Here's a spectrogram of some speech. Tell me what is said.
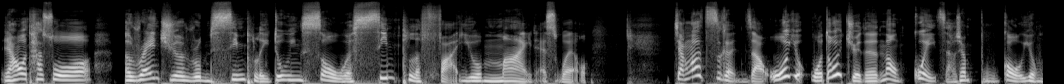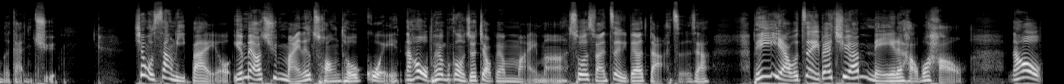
然后他说，arrange your room simply, doing so will simplify your mind as well。讲到这个，你知道，我有我都会觉得那种柜子好像不够用的感觉。像我上礼拜哦，原本要去买那个床头柜，然后我朋友不跟我说叫我不要买嘛，说反正这礼拜要打折，这样。屁呀，我这礼拜去它没了，好不好？然后。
